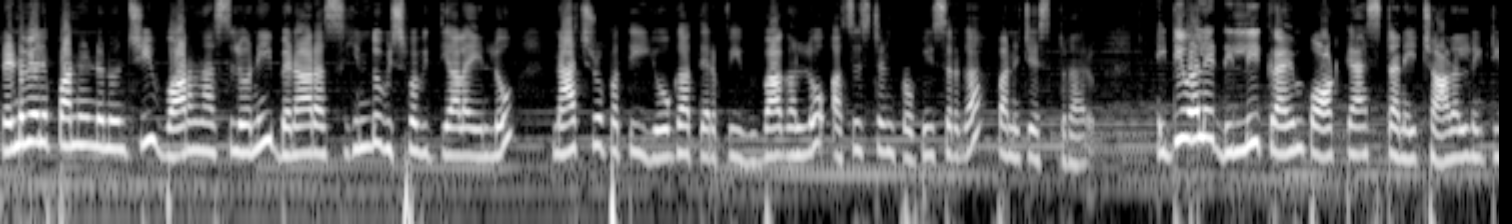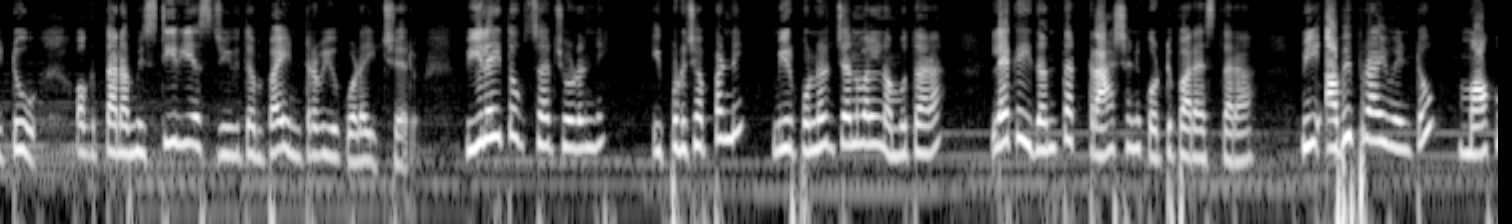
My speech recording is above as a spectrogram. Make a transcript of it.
రెండు వేల పన్నెండు నుంచి వారణాసిలోని బెనారస్ హిందూ విశ్వవిద్యాలయంలో నాచురోపతి యోగా థెరపీ విభాగంలో అసిస్టెంట్ ప్రొఫెసర్గా పనిచేస్తున్నారు. ఇటీవలే ఢిల్లీ క్రైమ్ పాడ్కాస్ట్ అనే ఛానల్ని టిటు ఒక తన మిస్టీరియస్ జీవితంపై ఇంటర్వ్యూ కూడా ఇచ్చారు. వీలైతే ఒకసారి చూడండి. ఇప్పుడు చెప్పండి మీరు పునర్జన్మలు నమ్ముతారా? లేక ఇదంతా ట్రాష్ అని కొట్టిపారేస్తారా? మీ అభిప్రాయం ఏంటో మాకు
